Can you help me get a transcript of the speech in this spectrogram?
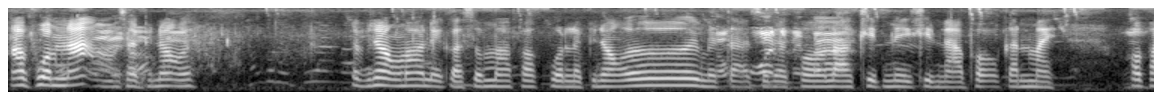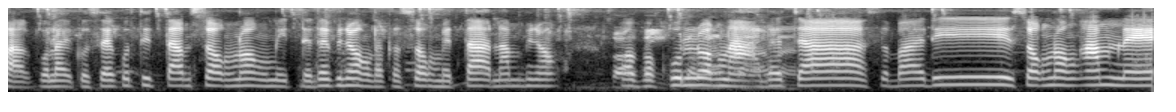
เอาพวมน้ำมาใส่พี่น้องเอ้ย แล้วพี่น้องมาเนี่ยก็สมมาพาควรแหละพี่น้องเอ้ยไม่ตาสิได้พอลาคลิปนี้คลิปหน้าพอกันใหม่พอฝากกดไลค์กดแชร์กดติดตามซ่องน้องมิดเด้ได้พี่น้องแล้วก็ซ่องเมตตานํพี่น้องขอบพระคุณล่วงหน้าเด้อจ้าสบายดีซ่องน้องอ้ำแน่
